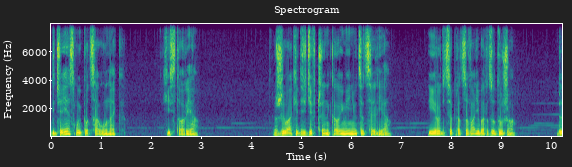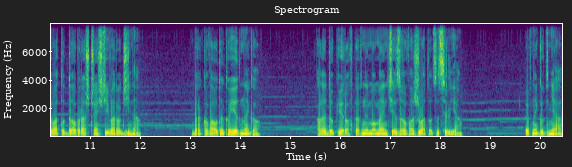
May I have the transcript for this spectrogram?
Gdzie jest mój pocałunek? Historia. Żyła kiedyś dziewczynka o imieniu Cecylia. Jej rodzice pracowali bardzo dużo. Była to dobra, szczęśliwa rodzina. Brakowało tylko jednego. Ale dopiero w pewnym momencie zauważyła to Cecylia. Pewnego dnia,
